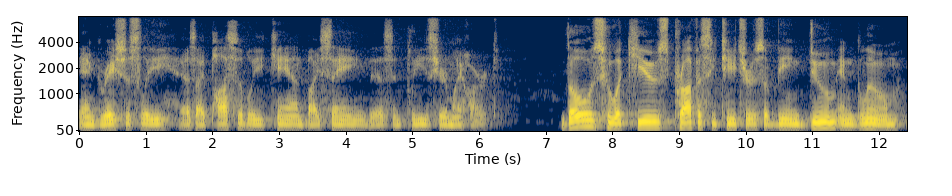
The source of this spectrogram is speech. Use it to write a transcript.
and graciously as I possibly can by saying this, and please hear my heart. Those who accuse prophecy teachers of being doom and gloom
